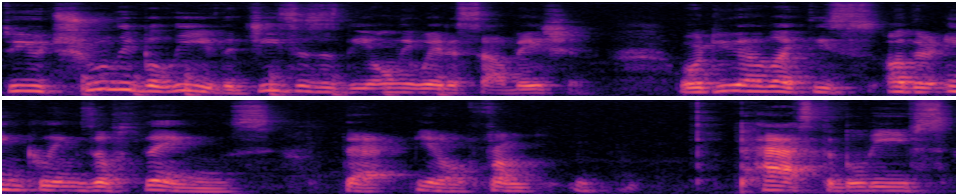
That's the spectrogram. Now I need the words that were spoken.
Do you truly believe that Jesus is the only way to salvation? Or do you have like these other inklings of things that, you know, from past beliefs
